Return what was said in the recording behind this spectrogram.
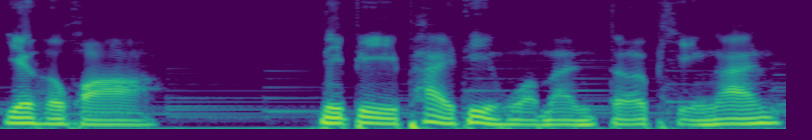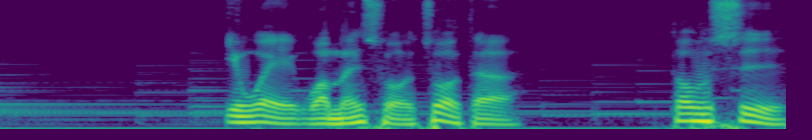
耶和华，你必派定我们得平安，因为我们所做的都是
